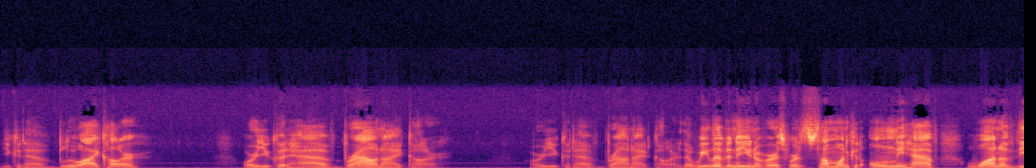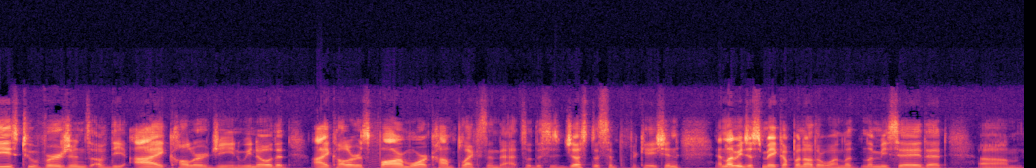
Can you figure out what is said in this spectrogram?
you could have blue eye color, or you could have brown eye color, or you could have brown eyed color. That we lived in a universe where someone could only have one of these two versions of the eye color gene. We know that eye color is far more complex than that. So this is just a simplification. And let me just make up another one. Let, let me say that um,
